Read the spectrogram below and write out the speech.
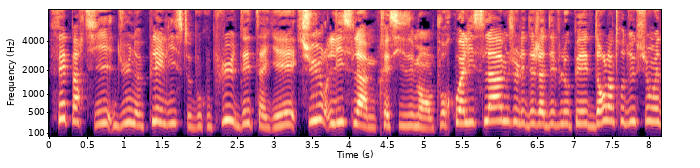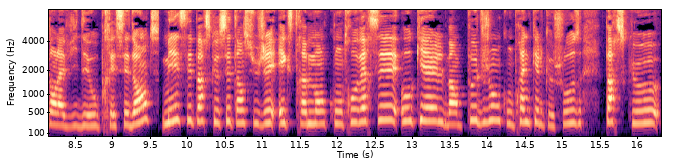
fait partie d'une playlist beaucoup plus détaillée sur l'islam précisément. Pourquoi l'islam? Je l'ai déjà développé dans l'introduction et dans la vidéo précédente, mais c'est parce que c'est un sujet extrêmement controversé auquel ben, peu de gens comprennent quelque chose parce que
